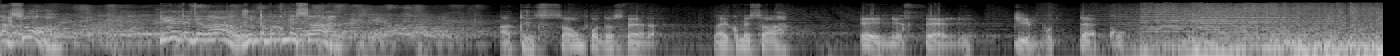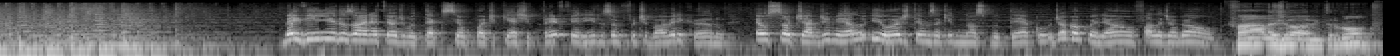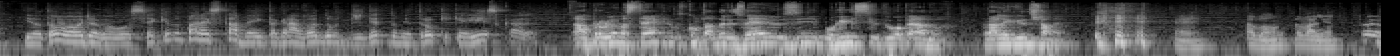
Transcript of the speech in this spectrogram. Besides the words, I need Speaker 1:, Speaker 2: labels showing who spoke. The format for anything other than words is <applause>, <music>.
Speaker 1: garçom! Liga a TV lá, o jogo tá pra começar.
Speaker 2: Atenção, Podosfera. Vai começar NFL de Boteco.
Speaker 3: Bem-vindos ao NFL de Boteco, seu podcast preferido sobre futebol americano. Eu sou o Thiago de Mello e hoje temos aqui no nosso boteco o Diogão Coelhão. Fala, Diogão.
Speaker 4: Fala, jovem, tudo bom?
Speaker 3: E eu tô bom, Diogão. Você que não parece estar tá bem, tá gravando de dentro do metrô. O que, que é isso, cara?
Speaker 4: Ah, problemas técnicos, computadores velhos e burrice do operador. Pra alegria do chalé. <laughs>
Speaker 5: é, tá bom, tá valendo.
